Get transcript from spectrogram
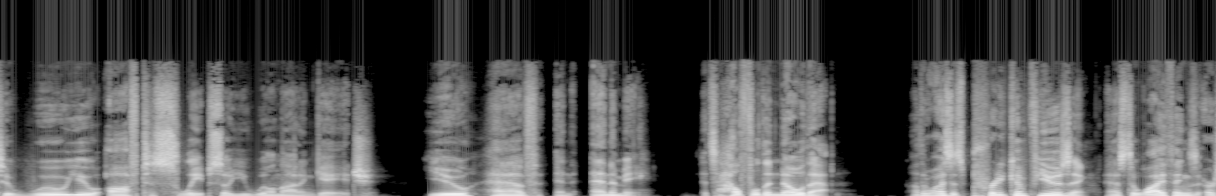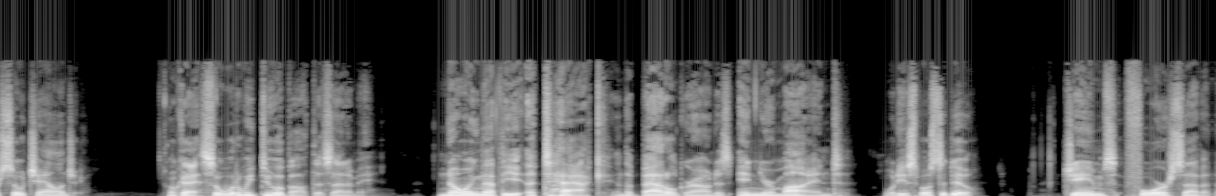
to woo you off to sleep so you will not engage. You have an enemy. It's helpful to know that. Otherwise, it's pretty confusing as to why things are so challenging. Okay, so what do we do about this enemy? Knowing that the attack and the battleground is in your mind, what are you supposed to do? James 4 7.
